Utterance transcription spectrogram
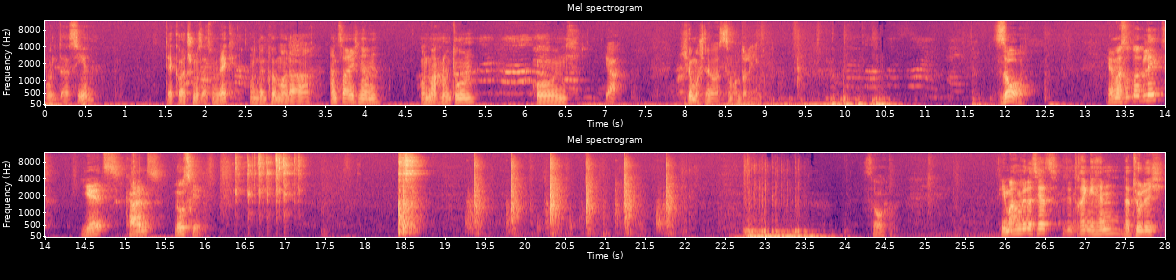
und das hier. Der Quatsch muss erstmal weg und dann können wir da anzeichnen und machen und tun. Und ja, ich hole mal schnell was zum Unterlegen. So, wir haben was untergelegt. Jetzt kann es losgehen. So, wie machen wir das jetzt mit den dreckigen Händen? Natürlich.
